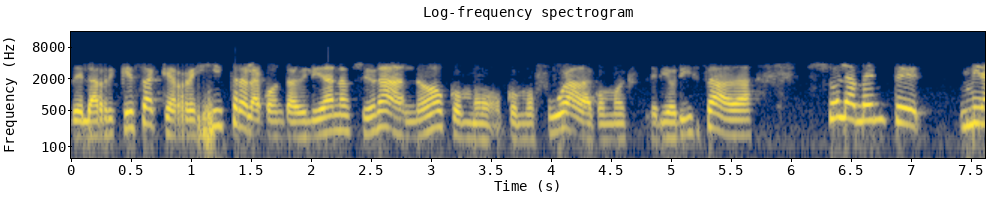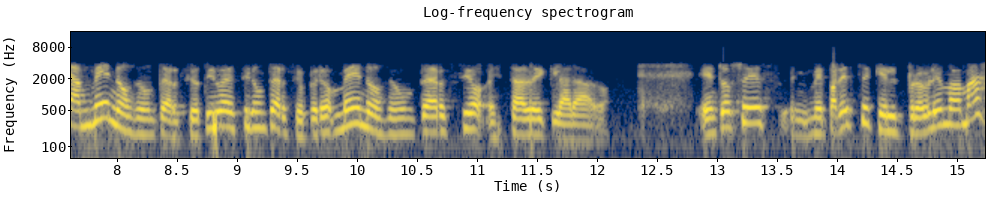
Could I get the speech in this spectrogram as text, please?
de la riqueza que registra la contabilidad nacional, ¿no? Como, como fugada, como exteriorizada, solamente, mira, menos de un tercio, te iba a decir un tercio, pero menos de un tercio está declarado. Entonces, me parece que el problema más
